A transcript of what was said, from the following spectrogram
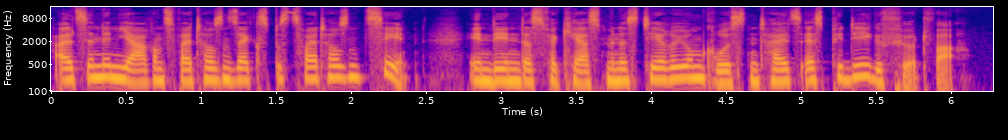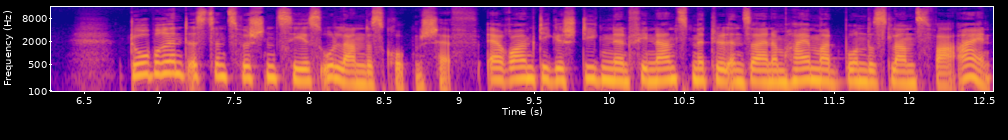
als in den Jahren 2006 bis 2010, in denen das Verkehrsministerium größtenteils SPD geführt war. Dobrindt ist inzwischen CSU-Landesgruppenchef. Er räumt die gestiegenen Finanzmittel in seinem Heimatbundesland zwar ein.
